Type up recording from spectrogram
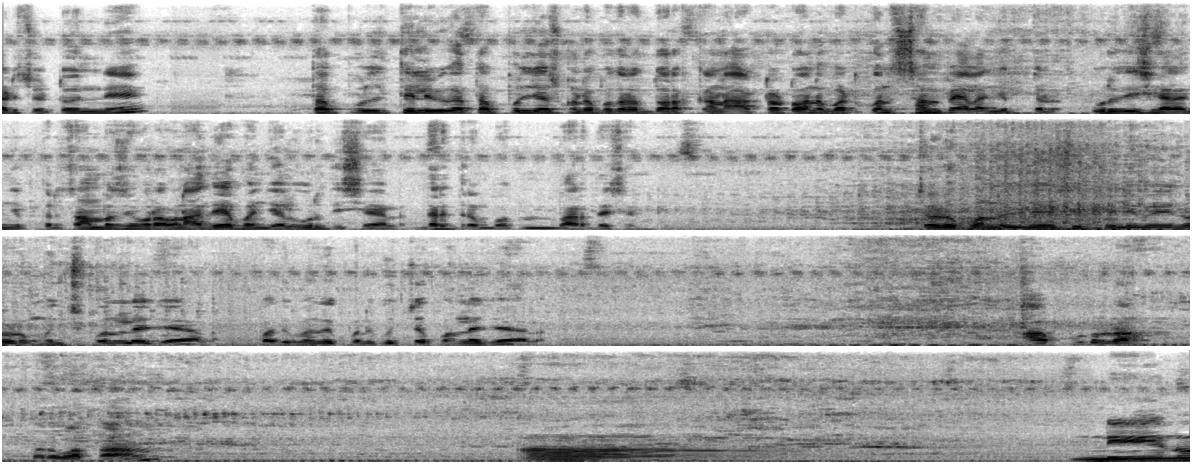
నడిచేటోన్ని తప్పులు తెలివిగా తప్పులు చేసుకుంటే పోతే దొరకని అట్టటోని పట్టుకొని చంపేయాలని చెప్తాడు ఉరి తీసేయాలని చెప్తాడు. సాంబశివరావుని అదే పని చేయాలి ఉరి తీసేయాలి. దరిద్రం పోతుంది భారతదేశానికి. చెడు పనులు చేసి తెలివైనోడు మంచి పనులే చేయాలి. పది మందికి పనికొచ్చే పనులే చేయాలి. అప్పుడు రా తర్వాత నేను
